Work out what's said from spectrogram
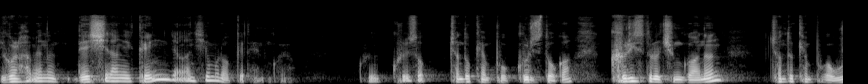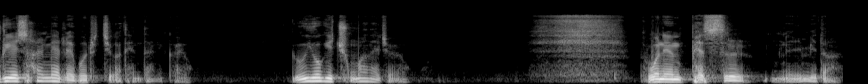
이걸 하면은 내 신앙에 굉장한 힘을 얻게 되는 거예요. 그, 그래서 전도 캠프 그리스도가 그리스도를 증거하는 전도 캠프가 우리의 삶의 레버리지가 된다니까요. 의욕이 충만해져요. 두 번째는 베슬입니다.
